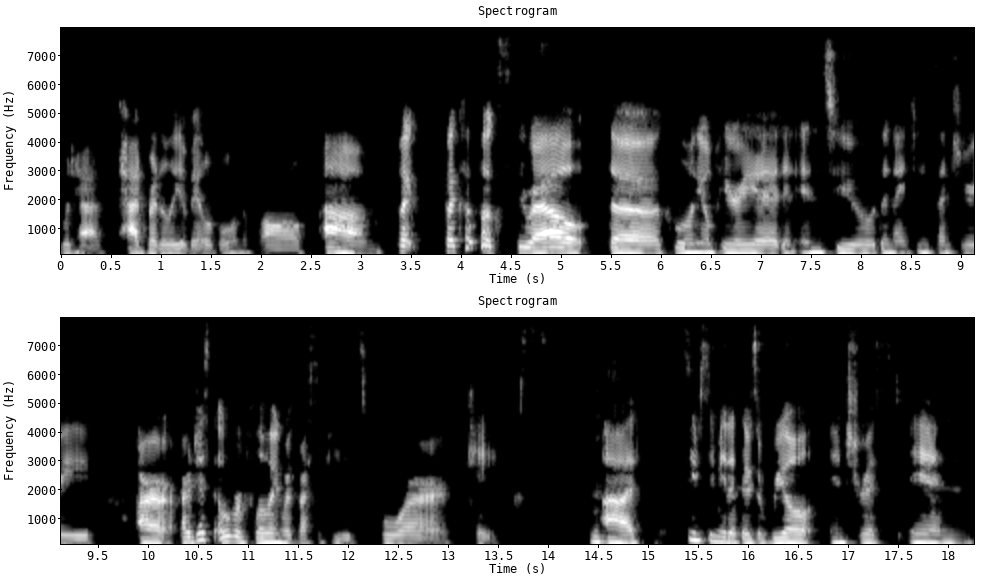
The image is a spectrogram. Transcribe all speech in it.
would have had readily available in the fall. Um, but but cookbooks throughout the colonial period and into the 19th century are are just overflowing with recipes for cakes. Mm-hmm. Uh, it seems to me that there's a real interest in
